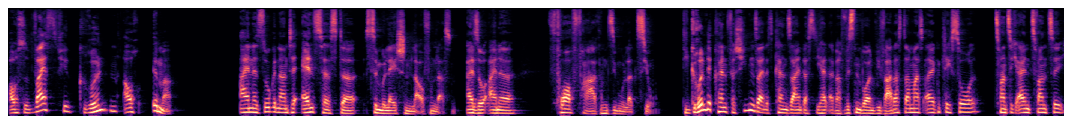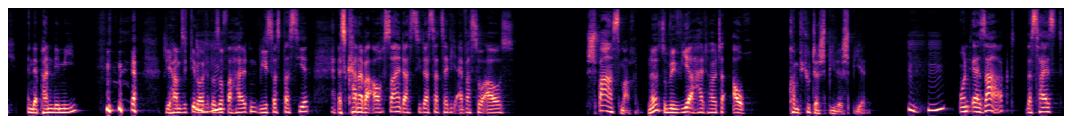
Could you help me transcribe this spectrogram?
aus weiß viel Gründen auch immer eine sogenannte Ancestor Simulation laufen lassen. Also eine Vorfahrensimulation. Die Gründe können verschieden sein. Es kann sein, dass die halt einfach wissen wollen, wie war das damals eigentlich so 2021 in der Pandemie? wie haben sich die Leute mhm. da so verhalten? Wie ist das passiert? Es kann aber auch sein, dass sie das tatsächlich einfach so aus Spaß machen, ne? So wie wir halt heute auch Computerspiele spielen. Mhm. Und er sagt, das heißt,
